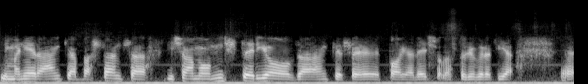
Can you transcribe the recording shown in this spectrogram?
in maniera anche abbastanza diciamo, misteriosa, anche se poi adesso la storiografia eh,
